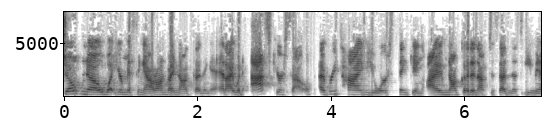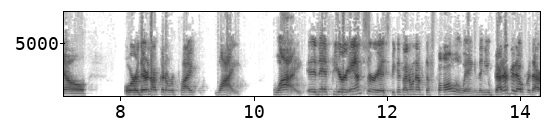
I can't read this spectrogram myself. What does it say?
don't know what you're missing out on by not sending it. And I would ask yourself every time you're thinking, I'm not good enough to send this email or they're not going to reply, why? Why? And if your answer is because I don't have the following, then you better get over that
